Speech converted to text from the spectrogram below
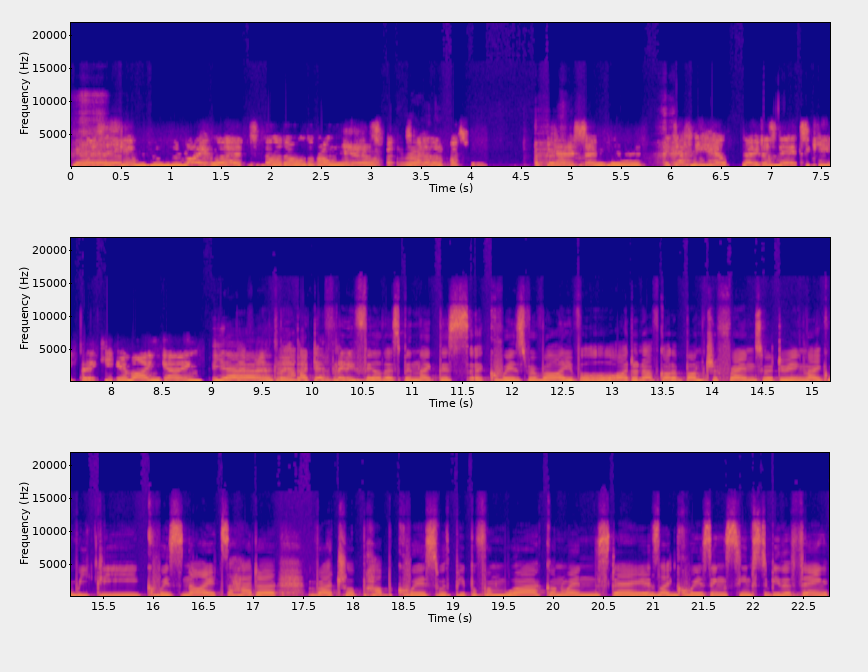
was, um, it was all the right words, or they're all the wrong words, Yeah. but Right. another crossword. Yeah, so yeah, it definitely helps though, doesn't it, to keep it, keep your mind going? Yeah, Definitely, I definitely. definitely feel there's been like this uh, quiz revival. I don't know. I've got a bunch of friends who are doing like weekly quiz nights. I had a virtual pub quiz with people from work on Wednesday. It's like quizzing seems to be the thing.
